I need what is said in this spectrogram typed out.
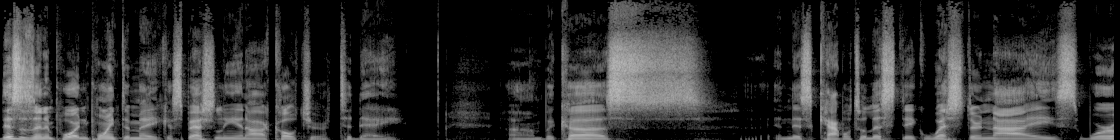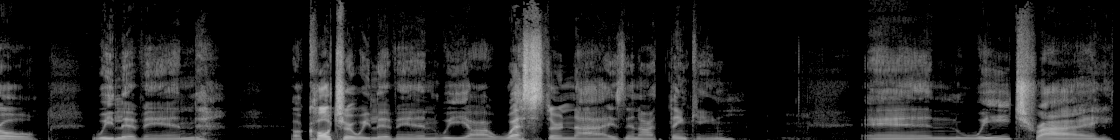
This is an important point to make, especially in our culture today, um, because in this capitalistic, westernized world we live in, or culture we live in, we are westernized in our thinking. and we try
